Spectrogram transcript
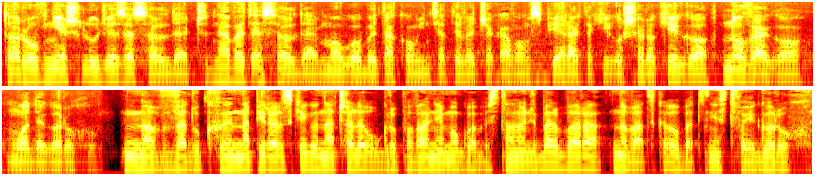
to również ludzie z SLD, czy nawet SLD mogłoby taką inicjatywę ciekawą wspierać, takiego szerokiego, nowego, młodego ruchu. No, według Napieralskiego na czele ugrupowania mogłaby stanąć Barbara Nowacka, obecnie z Twojego ruchu.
